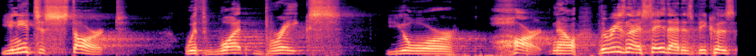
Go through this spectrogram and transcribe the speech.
You need to start with what breaks your heart. Now, the reason I say that is because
